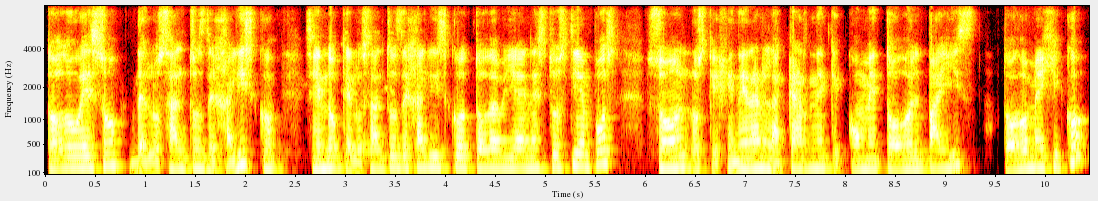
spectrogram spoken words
todo eso de los altos de Jalisco, siendo que los altos de Jalisco todavía en estos tiempos son los que generan la carne que come todo el país, todo México.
